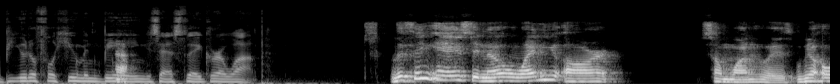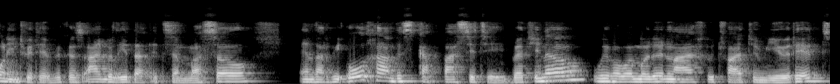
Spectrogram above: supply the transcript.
beautiful human ah. beings as they grow up. The thing is, you know, when you are someone who is, we are all intuitive because I believe that it's a muscle and that we all have this capacity. But, you know, with our modern life, we try to mute it.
